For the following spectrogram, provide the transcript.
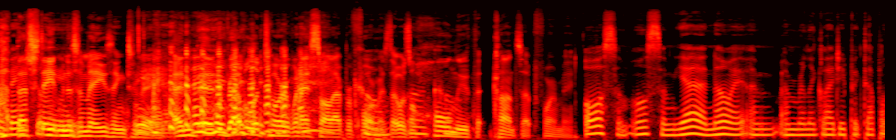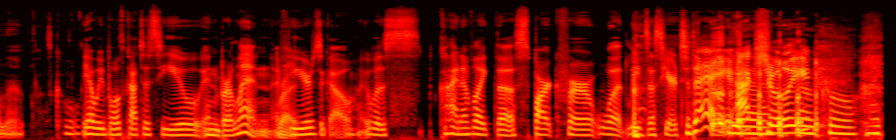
Uh, that statement is amazing to me and, and revelatory when I saw that performance. Cool. That was a Oh, whole cool. new th- concept for me. Awesome, awesome. Yeah, no, I, I'm I'm really glad you picked up on that. That's cool. Yeah, we both got to see you in Berlin a Right. few years ago. It was kind of like the spark for what leads us here today, Yeah. actually. Oh, cool. Like,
